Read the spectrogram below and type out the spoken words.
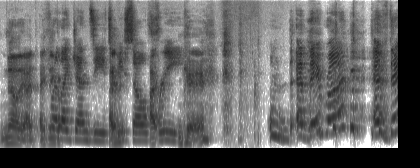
no, yeah, I, I think. for like Gen Z to I- be so free. okay. Um, if they run, if they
